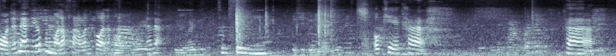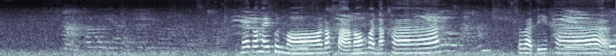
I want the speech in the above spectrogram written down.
บอดนั่นแหละที่ว่าคุณหมอรักษาวันก่อนนะคะนั่นแหละซึมซึมโอเคค่ะ ค่ะแม่ก็ให้คุณหมอรักษาน้องก่อนนะคะ สวัสดีค่ะ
